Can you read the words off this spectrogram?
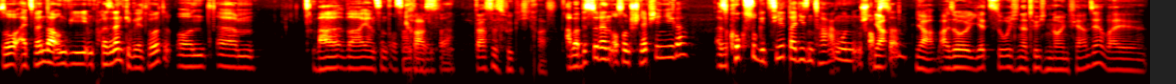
so als wenn da irgendwie ein Präsident gewählt wird. Und ähm, war, war ganz interessant auf jeden Krass. Fall. Das ist wirklich krass. Aber bist du denn auch so ein Schnäppchenjäger? Also guckst du gezielt bei diesen Tagen und shoppst Ja, dann? ja, also jetzt suche ich natürlich einen neuen Fernseher, weil,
